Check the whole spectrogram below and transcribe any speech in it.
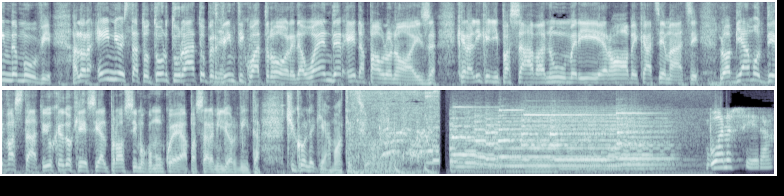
in the movie. Allora, Ennio è stato torturato per 24 ore da Wender e da Paolo Noyes, che era lì che gli passava numeri e robe, cazzi e mazzi. Lo abbiamo devastato. Io credo che sia il prossimo comunque a passare a miglior vita. Ci colleghiamo, attenzione. Buonasera.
